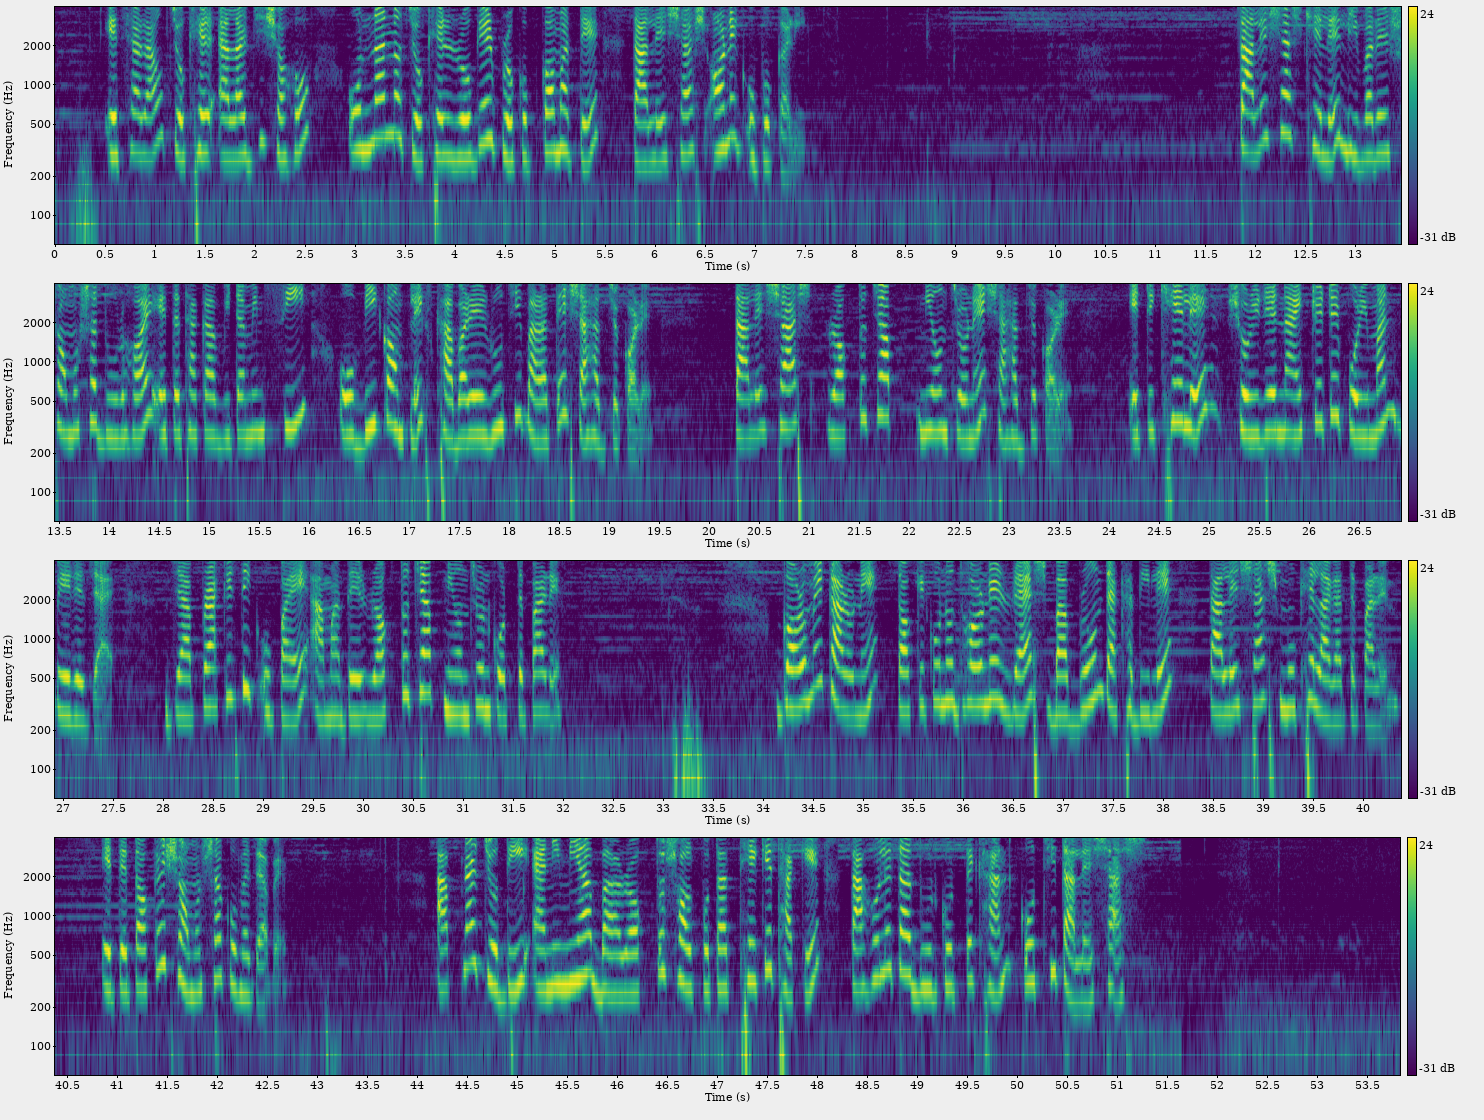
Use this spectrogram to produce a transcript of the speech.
এছাড়াও চোখের অ্যালার্জি সহ অন্যান্য চোখের রোগের প্রকোপ কমাতে তালের শ্বাস অনেক উপকারী। তালের শ্বাস খেলে লিভারের সমস্যা দূর হয়, এতে থাকা ভিটামিন সি ও বি কমপ্লেক্স খাবারের রুচি বাড়াতে সাহায্য করে। তালের শ্বাস রক্তচাপ নিয়ন্ত্রণে সাহায্য করে। এটি খেলে শরীরে নাইট্রেটের পরিমাণ বেড়ে যায়। যা প্রাকৃতিক উপায়ে আমাদের রক্তচাপ নিয়ন্ত্রণ করতে পারে। গরমের কারণে ত্বকে কোনো ধরনের র্যাশ বা ব্রণ দেখা দিলে তালের শ্বাস মুখে লাগাতে পারেন। এতে ত্বকের সমস্যা কমে যাবে। আপনার যদি অ্যানিমিয়া বা রক্ত স্বল্পতা থেকে থাকে, তাহলে তা দূর করতে খান কচি তালের শ্বাস।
